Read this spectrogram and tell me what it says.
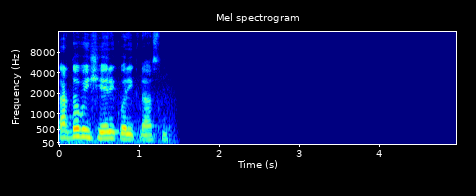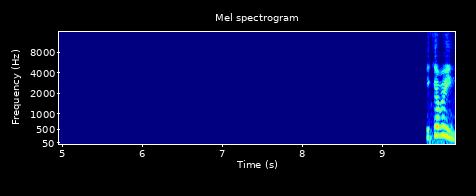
ਕਰ ਦਿਓ ਬਈ ਸ਼ੇਅਰ ਇੱਕ ਵਾਰੀ ਕਲਾਸ ਨੂੰ। ਠੀਕ ਹੈ ਬਈ?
